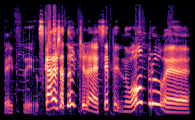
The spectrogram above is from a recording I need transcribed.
peito dele. Os caras já dão tiro, é sempre no ombro, é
